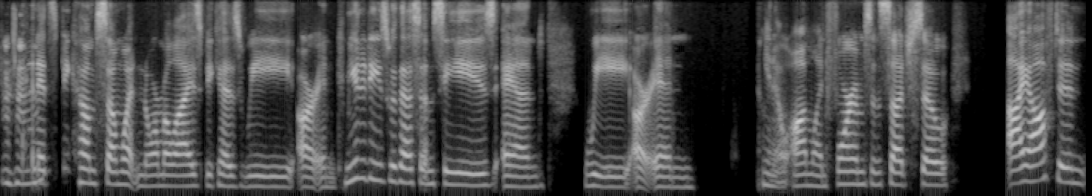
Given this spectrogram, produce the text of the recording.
Mm-hmm. And it's become somewhat normalized because we are in communities with SMCs and we are in, you know, online forums and such. So I often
